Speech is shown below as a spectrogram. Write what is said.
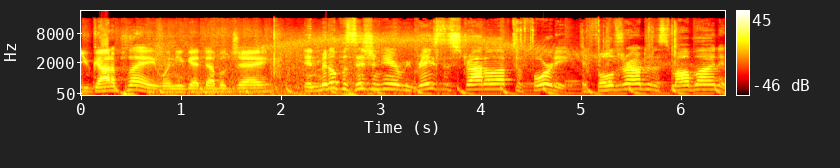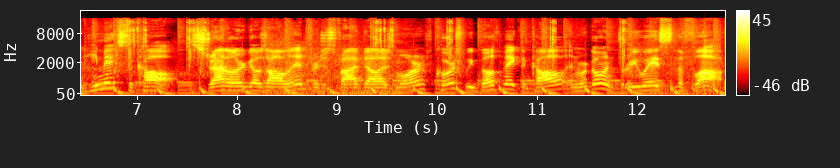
You gotta play when you get double J. In middle position here, we raise the straddle up to 40. It folds around to the small blind and he makes the call. The straddler goes all in for just $5 more. Of course, we both make the call and we're going three ways to the flop.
